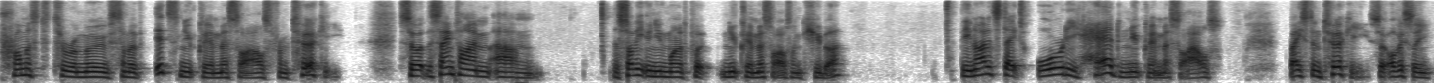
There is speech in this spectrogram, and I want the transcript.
promised to remove some of its nuclear missiles from Turkey. So at the same time, um, the Soviet Union wanted to put nuclear missiles on Cuba. The United States already had nuclear missiles based in Turkey. So obviously,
